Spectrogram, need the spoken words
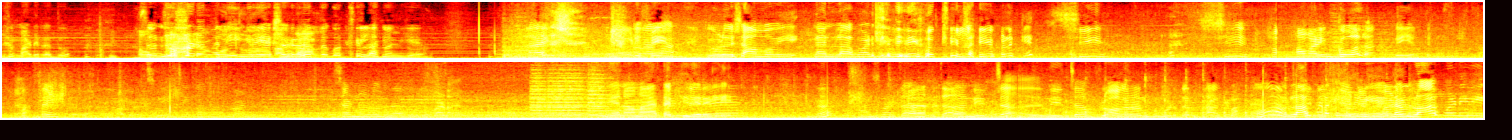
ಮಾಡಿರೋದು. ಸೊ ನೋಡಿದ್ಮೇಲೆ ಹೆಂಗ್ ರಿಯಾಕ್ಷನ್ ಇರುತ್ತೋ ಗೊತ್ತಿಲ್ಲ ನನಗೆ. ನೋಡಿ ಫ್ರೆಂಡ್ ಇವಳು ಶಾಂಭವಿ ನಾನು ಬ್ಲಾಗ್ ಮಾಡ್ತಿದ್ದೀನಿ ಗೊತ್ತಿಲ್ಲ ಇವಳಿಗೆ. ಶಿ ಶಿ ಹವಾಯಿ ಗೋಲ್ ಗೈ ಅಂತ ಸಣ್ಣ ಹುಡುಗರ ಬೇಡ. ಏನೋ ಮಾತಾಡ್ತಿದ್ದಾರೆ ಇಲ್ಲಿ. ನಿಜ ನಿಜ ಬ್ಲಾಗರ್ ಅನ್ಕೊಂಡ್ಬಿಡ್ತಾರೆ ಸಾಕು ಬಾ. ಹ್ಞೂ ಬ್ಲಾಗ್ ಮಾಡಕ್ಕೆ ನಾನು ವ್ಲಾಗ್ ಮಾಡೀನಿ.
